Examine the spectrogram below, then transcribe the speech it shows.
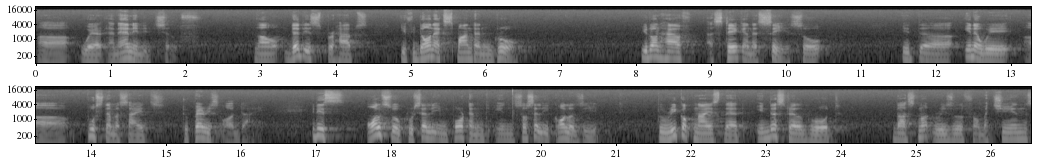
uh, were an end in itself. Now, that is perhaps if you do not expand and grow, you do not have a stake and a say. So, it uh, in a way uh, push them aside to perish or die. It is also crucially important in social ecology to recognize that industrial growth does not result from a change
